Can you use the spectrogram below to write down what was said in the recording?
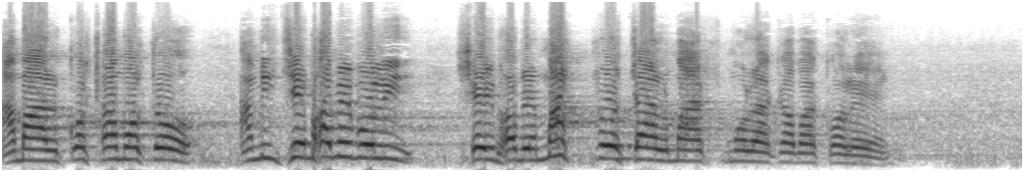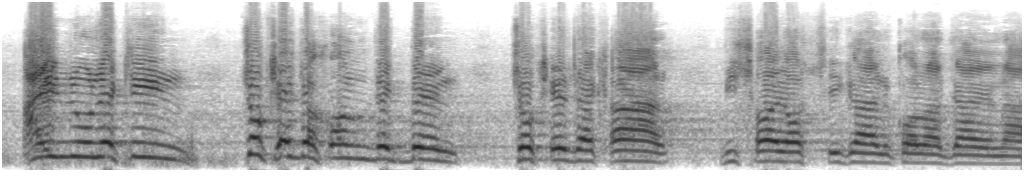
আমার কথা মতো আমি যেভাবে বলি, সেইভাবে মাত্র চার মাস মোরাকাবা করেন। আইনুল একিন চোখে যখন দেখবেন, চোখে দেখার বিষয় অস্বীকার করা যায় না।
